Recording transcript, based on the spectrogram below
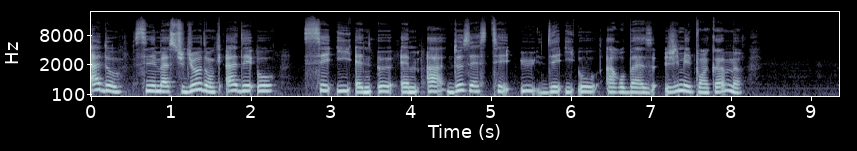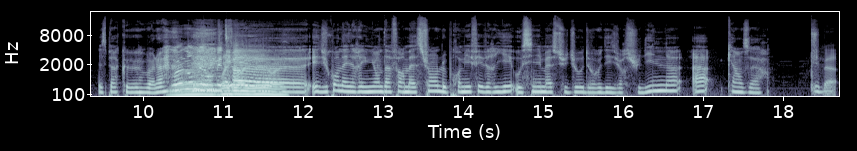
ado cinéma studio donc A D O C I N E M A 2 S T U D I O arobase gmail.com. J'espère que voilà. Ouais, non, mais on Ouais, mettra. ouais, ouais, Euh, et du coup, on a une réunion d'information le 1er février au cinéma studio de rue des Ursulines à 15h. Et bah,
